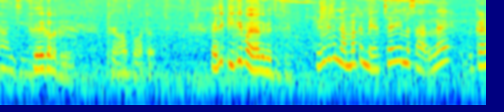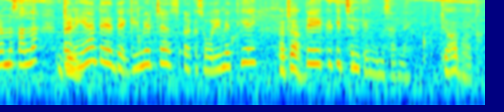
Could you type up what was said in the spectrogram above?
ਹਾਂਜੀ ਫੇਰ ਗੱਲ ਕਰੀਏ। ਕੀ ਬਾਤ ਹੈ। ਭਾਜੀ ਕੀ ਕੀ ਪਾਇਆ ਇਹਦੇ ਵਿੱਚ ਤੁਸੀਂ? ਇਹਦੇ ਵਿੱਚ ਨਮਕ ਮਿਰਚ ਹੈ ਇਹ ਮਸਾਲਾ ਹੈ ਗਰਮ ਮਸਾਲਾ ਧਨੀਆ ਤੇ ਦੇਗੀ ਮਿਰਚ ਹੈ, ਸ- ਕਸੂਰੀ ਮੇਥੀ ਹੈ। ਅੱਛਾ। ਤੇ ਇੱਕ ਕਿਚਨ ਕਿੰਗ ਮਸਾਲਾ ਹੈ। ਕੀ ਬਾਤ ਹਾਂਜੀ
